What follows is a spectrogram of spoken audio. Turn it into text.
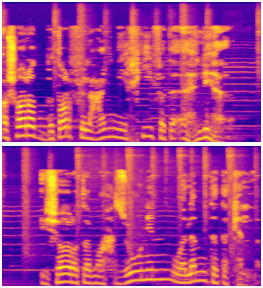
أشارت بطرف العين خيفة أهلها إشارة محزون ولم تتكلم.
